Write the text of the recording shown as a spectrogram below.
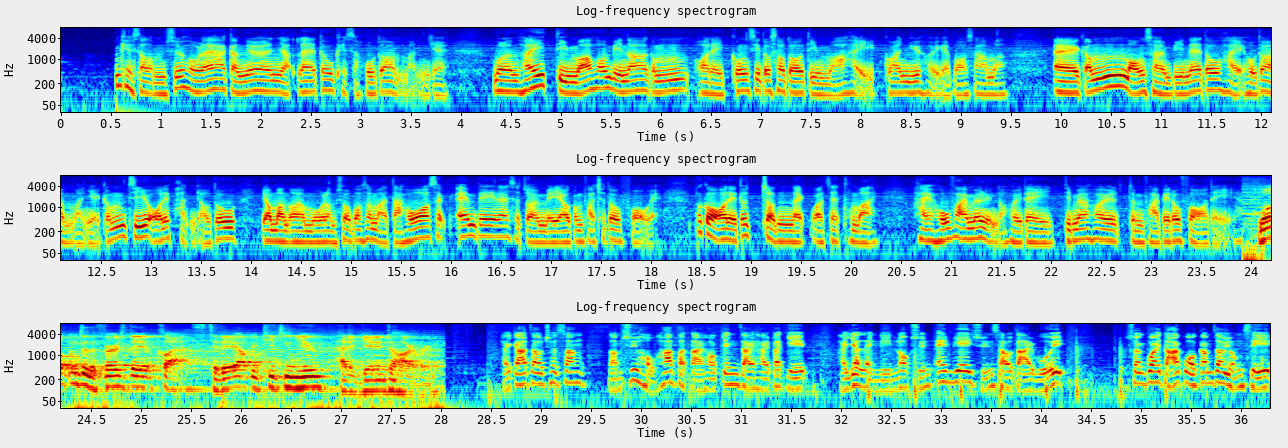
咁其實林書豪咧近呢兩日咧都其實好多人問嘅，無論喺電話方面啦，咁我哋公司都收到電話係關於佢嘅波衫啦。誒咁網上邊咧都係好多人問嘅，咁至於我啲朋友都有問我有冇林書豪波衫買，但係好可惜 NBA 咧實在未有咁快出到貨嘅。不過我哋都盡力或者同埋係好快咁樣聯絡佢哋，點樣可以盡快俾到貨我哋。Welcome to the first day of class. Today I'll be teaching you how to get into Harvard. 喺加州出生，林書豪哈佛大學經濟系畢業，喺一零年落選 NBA 選秀大會。上季打過金州勇士，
